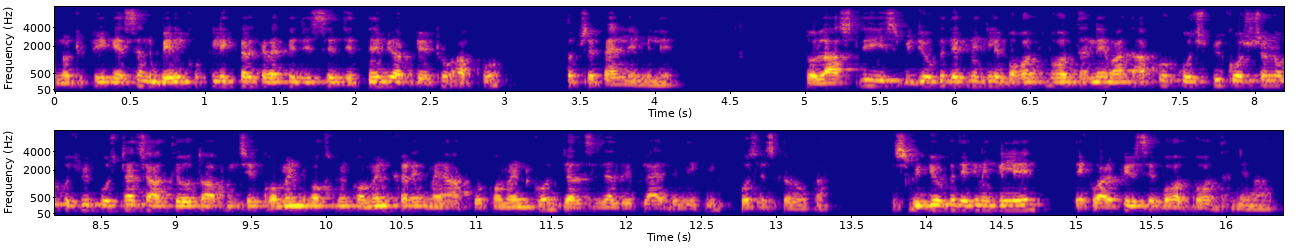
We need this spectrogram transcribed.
नोटिफिकेशन बेल को क्लिक करके रखें, जिससे जितने भी अपडेट हो, आपको सबसे पहले मिले। तो लास्टली इस वीडियो को देखने के लिए बहुत बहुत धन्यवाद। आपको कुछ भी क्वेश्चन हो, कुछ भी पूछना चाहते हो तो आप नीचे कमेंट बॉक्स में कमेंट करें, मैं आपको कमेंट को जल्द से जल्द रिप्लाई देने की कोशिश करूँगा। इस वीडियो को देखने के लिए एक बार फिर से बहुत बहुत धन्यवाद।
